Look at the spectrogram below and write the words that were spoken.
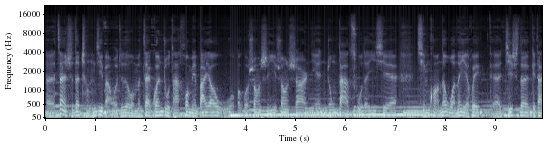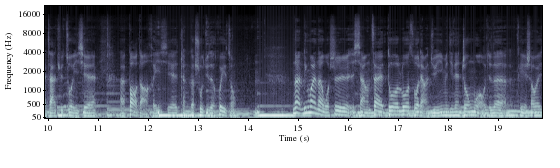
呃暂时的成绩吧。我觉得我们在关注它后面八幺五，包括双十一、双十二年中大促的一些情况。那我呢也会呃及时的给大家去做一些呃报道和一些整个数据的汇总，那另外呢，我是想再多啰嗦两句，因为今天周末，我觉得可以稍微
